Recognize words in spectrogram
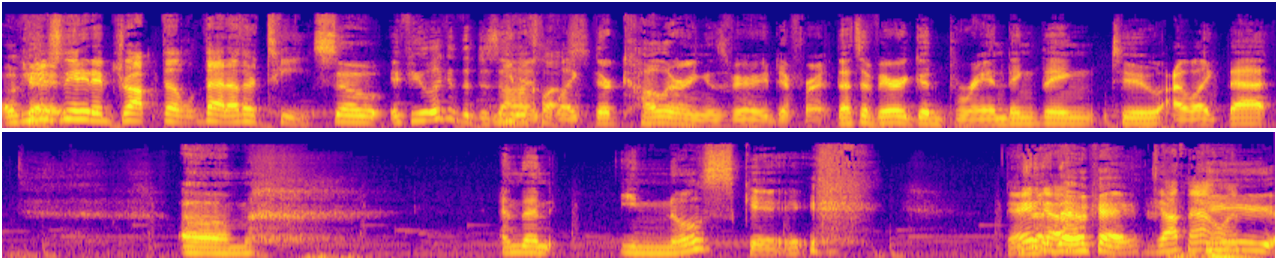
Okay. You just needed to drop the that other T. So if you look at the design, like their coloring is very different. That's a very good branding thing too. I like that. Um, and then Inosuke. There you that- go. Okay, Got that one.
